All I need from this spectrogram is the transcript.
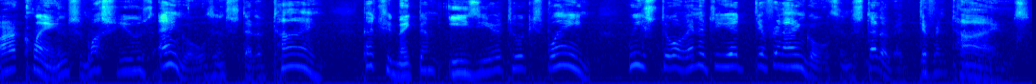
Our claims must use angles instead of time. That should make them easier to explain. We store energy at different angles instead of at different times.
